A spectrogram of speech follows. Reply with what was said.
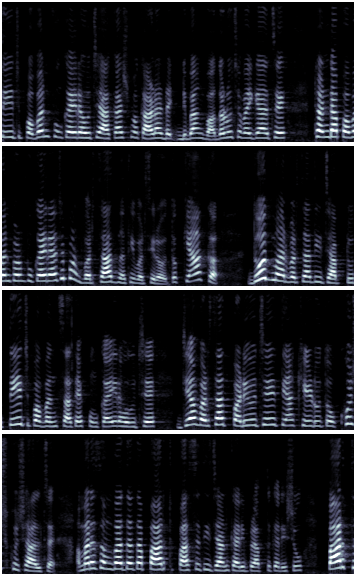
તેજ પવન ફૂંકાઈ રહ્યો છે. આકાશમાં કાળા ડિબાંગ વાદળો છવાઈ ગયા છે. ઠંડા પવન પણ ફૂંકાઈ રહ્યા છે, પણ વરસાદ નથી વરસી રહ્યો. તો ક્યાંક ધોધમાર વરસાદી ઝાપટું તેજ પવન સાથે ફૂંકાઈ રહ્યું છે. જ્યાં વરસાદ પડ્યો છે, ત્યાં ખેડૂતો ખુશ ખુશાલ છે. અમારા સંવાદદાતા પાર્થ પાસેથી જાણકારી પ્રાપ્ત કરીશું. પાર્થ,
